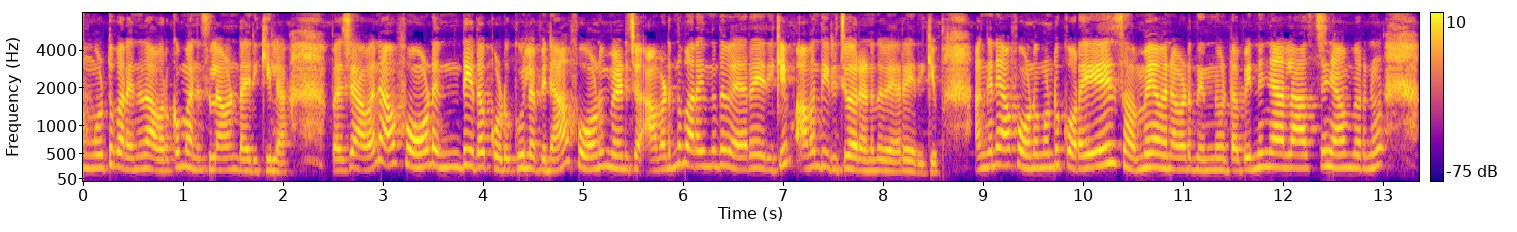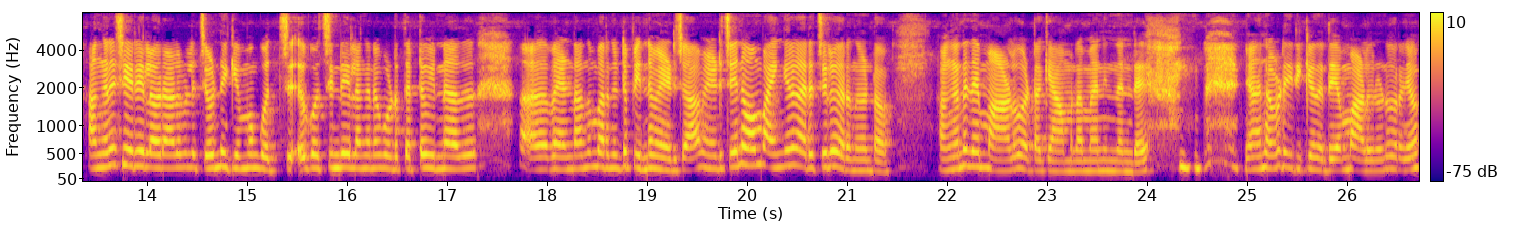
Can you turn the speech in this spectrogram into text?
അങ്ങോട്ട് പറയുന്നത് അവർക്കും മനസ്സിലാവണ്ടായിരിക്കില്ല. പക്ഷെ അവൻ ആ ഫോൺ എന്ത് ചെയ്താൽ കൊടുക്കൂല. പിന്നെ ആ ഫോണും മേടിച്ച് അവിടെ നിന്ന് പറയുന്നത് വേറെ ആയിരിക്കും അവൻ തിരിച്ചു പറയണത് വേറെ ആയിരിക്കും. അങ്ങനെ ആ ഫോണും കൊണ്ട് കുറേ സമയം അവൻ അവിടെ നിന്നു കേട്ടോ. പിന്നെ ഞാൻ ലാസ്റ്റ് ഞാൻ പറഞ്ഞു അങ്ങനെ ശരിയല്ല ഒരാൾ വിളിച്ചുകൊണ്ടിരിക്കുമ്പോൾ കൊച്ച് കൊച്ചിന്റെ അങ്ങനെ കൊടുത്തിട്ട് പിന്നെ അത് വേണ്ടാന്നും പറഞ്ഞിട്ട് പിന്നെ മേടിച്ചു. ആ മേടിച്ചതിന് അവൻ ഭയങ്കര കരച്ചിൽ വരുന്നു കേട്ടോ. അങ്ങനെ ഇതേ മാളു കേട്ടോ ക്യാമറമാൻ ഇന്നെന്റെ. ഞാൻ അവിടെ ഇരിക്കുന്നുണ്ട് ഞാൻ മാളുവിനോട് പറഞ്ഞു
